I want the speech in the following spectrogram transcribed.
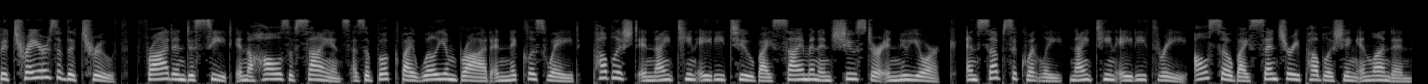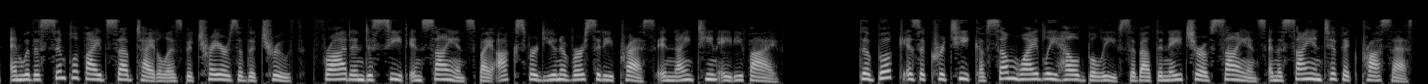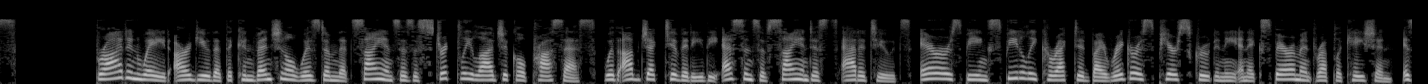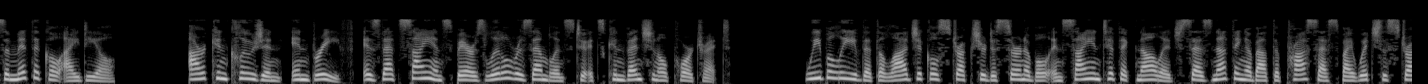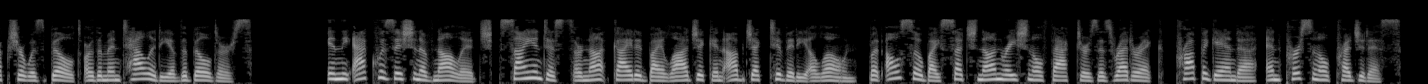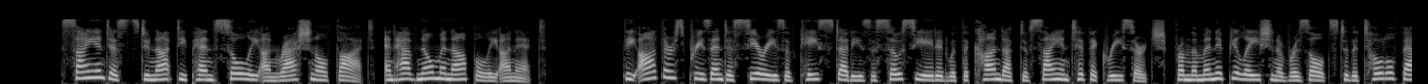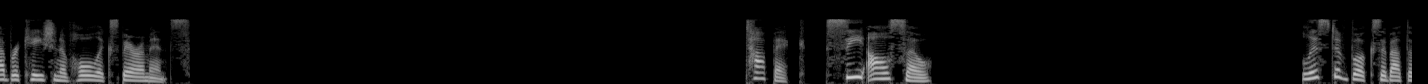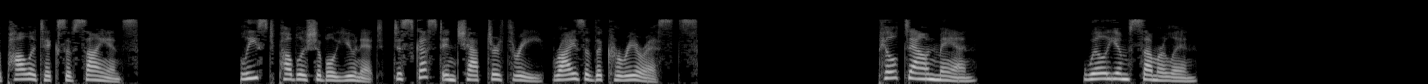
Betrayers of the Truth, Fraud and Deceit in the Halls of Science is a book by William Broad and Nicholas Wade, published in 1982 by Simon & Schuster in New York, and subsequently 1983 also by Century Publishing in London, and with a simplified subtitle as Betrayers of the Truth, Fraud and Deceit in Science by Oxford University Press in 1985. The book is a critique of some widely held beliefs about the nature of science and the scientific process. Broad and Wade argue that the conventional wisdom that science is a strictly logical process, with objectivity the essence of scientists' attitudes, errors being speedily corrected by rigorous peer scrutiny and experiment replication, is a mythical ideal. Our conclusion, in brief, is that science bears little resemblance to its conventional portrait. We believe that the logical structure discernible in scientific knowledge says nothing about the process by which the structure was built or the mentality of the builders. In the acquisition of knowledge, scientists are not guided by logic and objectivity alone, but also by such non-rational factors as rhetoric, propaganda, and personal prejudice. Scientists do not depend solely on rational thought, and have no monopoly on it. The authors present a series of case studies associated with the conduct of scientific research, from the manipulation of results to the total fabrication of whole experiments. Topic. See also. List of books about the politics of science. Least publishable unit, discussed in Chapter 3, Rise of the Careerists. Piltdown Man. William Summerlin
